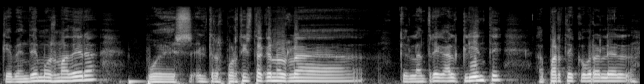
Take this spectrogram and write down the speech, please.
que vendemos madera, pues el transportista que nos la, que la entrega al cliente, aparte de cobrarle al,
